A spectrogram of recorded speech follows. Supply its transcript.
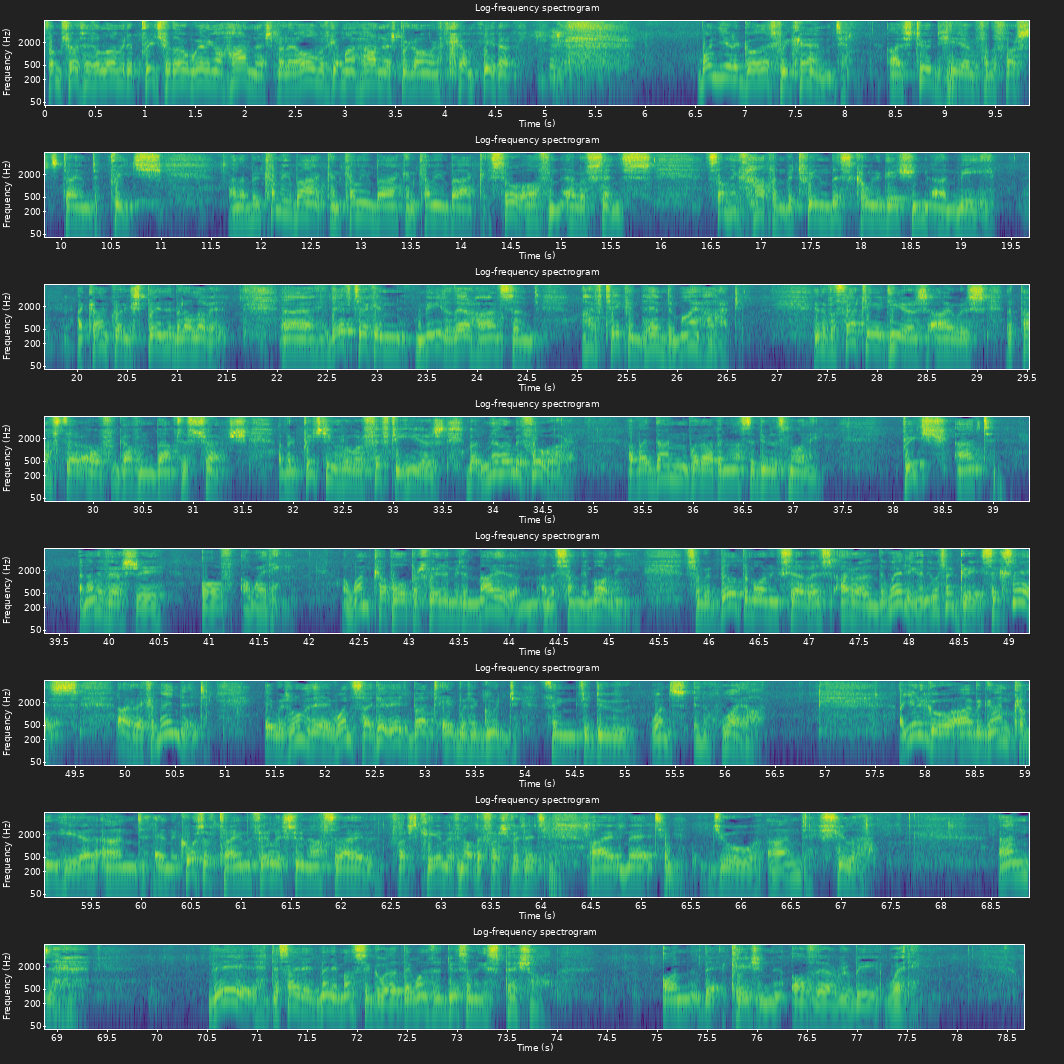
Some churches allow me to preach without wearing a harness, but I always get my harness put on when I come here. One year ago this weekend, I stood here for the first time to preach. And I've been coming back and coming back and coming back so often ever since. Something's happened between this congregation and me. I can't quite explain it, but I love it. Uh, they've taken me to their hearts, and I've taken them to my heart. You know, for 38 years I was the pastor of Govan Baptist Church. I've been preaching for over 50 years, but never before have I done what I've been asked to do this morning. Preach at an anniversary of a wedding. And one couple persuaded me to marry them on a Sunday morning. So we built the morning service around the wedding, and it was a great success. I recommend it. It was only once I did it, but it was a good thing to do once in a while. A year ago, I began coming here, and in the course of time, fairly soon after I first came, if not the first visit, I met Joe and Sheila. And they decided many months ago that they wanted to do something special on the occasion of their Ruby wedding.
